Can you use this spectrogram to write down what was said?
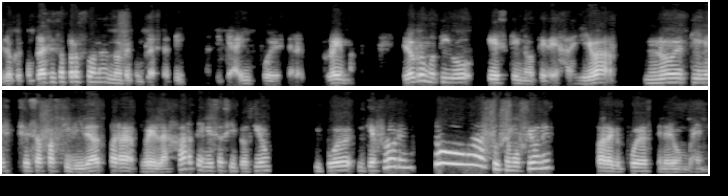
lo que complace a esa persona no te complace a ti. Así que ahí puede estar el problema. El otro motivo es que no te dejas llevar no tienes esa facilidad para relajarte en esa situación y, que afloren todas sus emociones para que puedas tener un buen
